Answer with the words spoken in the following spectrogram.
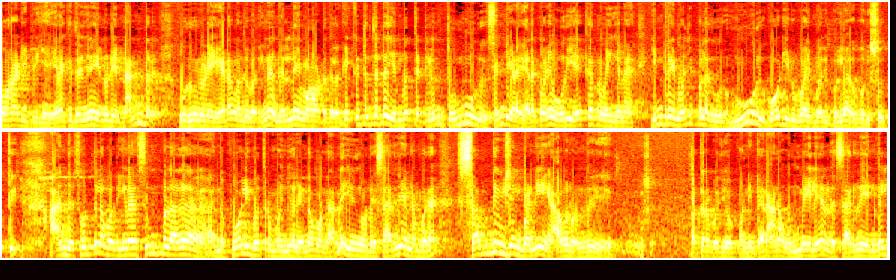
போராடிட்டு இருக்கீங்க. எனக்கு தெரிஞ்ச என்னுடைய நண்பர் ஒருவருடைய இடம் வந்து பார்த்திங்கன்னா நெல்லை மாவட்டத்தில் இருக்குது கிட்டத்தட்ட எண்பத்தெட்டுலேருந்து தொண்ணூறு சென்ட் இடம். இறக்குறைய ஒரு ஏக்கர்னு வைங்களேன். இன்றைய மதிப்பில் அது ஒரு நூறு கோடி ரூபாய் மதிப்புள்ள ஒரு சொத்து. அந்த சொத்தில் பார்த்தீங்கன்னா சிம்பிளாக அந்த போலி பத்திரம் பதிஞ்சவர் என்ன பண்ணார்னா இவங்களுடைய சர்வே நம்பரை சப்டிவிஷன் பண்ணி அவர் வந்து பத்திரப்பதிவு பண்ணிட்டார். ஆனால் உண்மையிலே அந்த சர்வே எண்கள்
